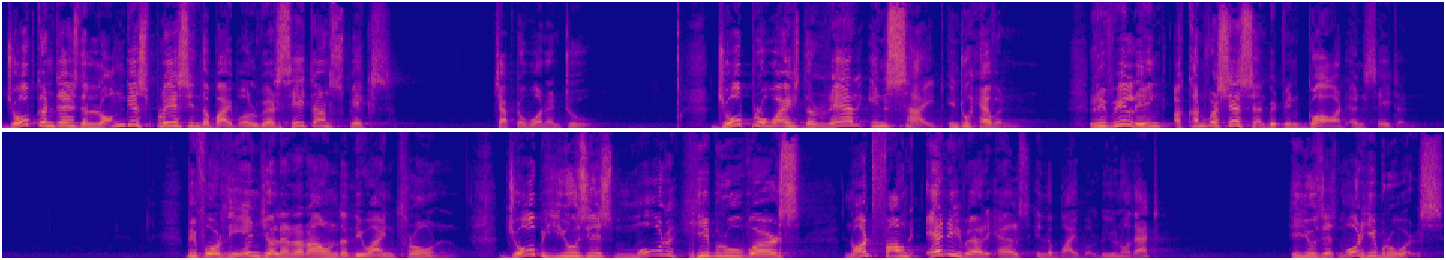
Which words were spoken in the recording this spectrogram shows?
Job contains the longest place in the Bible where Satan speaks, chapter 1 and 2. Job provides the rare insight into heaven, revealing a conversation between God and Satan before the angel and around the divine throne. Job uses more Hebrew words not found anywhere else in the Bible. Do you know that? He uses more Hebrew words.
